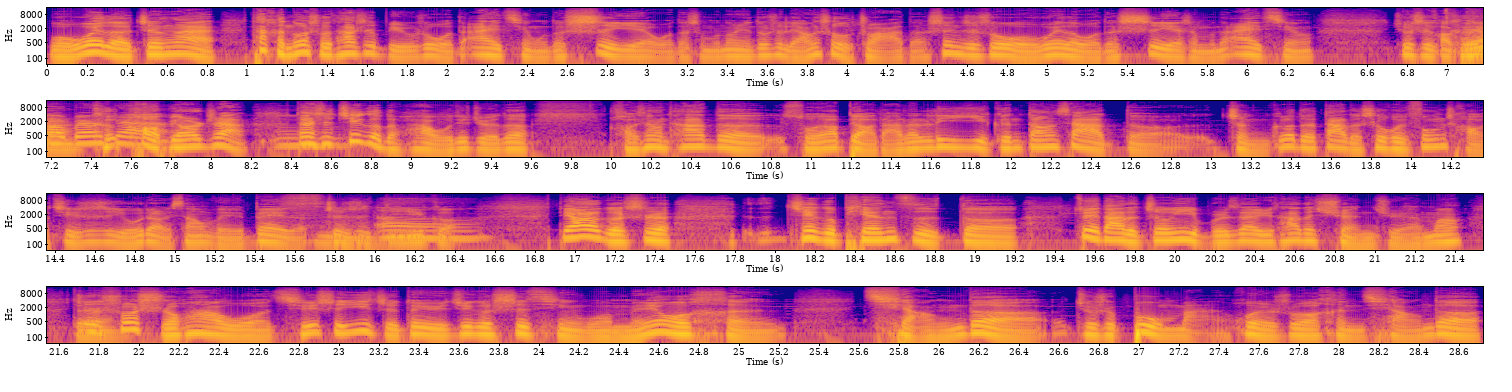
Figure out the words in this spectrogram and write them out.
我为了真爱，它很多时候它是比如说我的爱情、我的事业、我的什么东西都是两手抓的，甚至说我为了我的事业什么的爱情，就是可以靠可靠边站。但是嗯这个的话，我就觉得好像它的所要表达的利益跟当下的整个的大的社会风潮其实是有点相违背的，这是第一个。嗯第二个是呃这个片子的最大的争议不是在于它的选角吗？就是说实话，我其实一直对于这个事情我没有很强的，就是不满，或者说很强的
